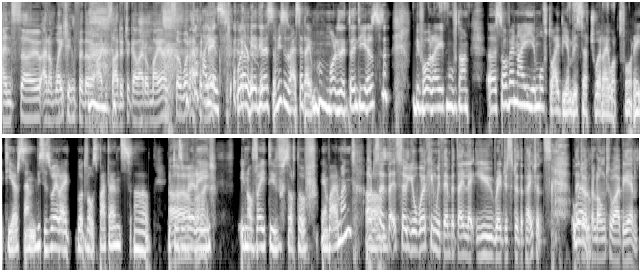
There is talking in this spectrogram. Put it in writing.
And so, and I'm waiting for the. I decided to go out on my own. So, what happened next? yes. Well, yes. This is why I said I'm more than 20 years before I moved on. Uh, so when I moved to IBM Research, where I worked for eight years, and this is where I got those patents. Uh, it was a Ah, very right. innovative sort of environment. Oh, Um, so th- so you're working with them, but they let you register the patents. They well, don't belong to IBM.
